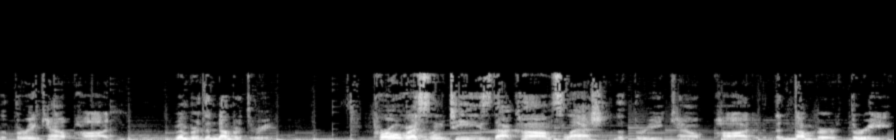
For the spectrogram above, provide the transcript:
the three count pod. Remember the number three. ProWrestlingTees.com slash the three count pod, the number three.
